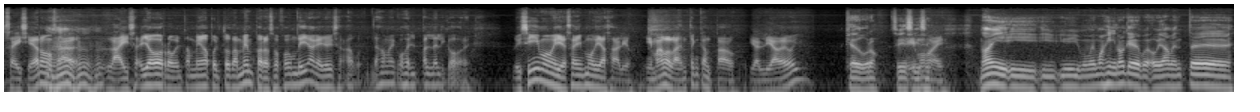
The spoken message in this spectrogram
se hicieron, o sea, la hice yo, Robert también aportó también, pero eso fue un día que yo hice, ah, pues, déjame coger un par de licores. Lo hicimos y ese mismo día salió. Y mano, la gente encantado. Y al día de hoy Qué duro. Sí, sí. ahí. No, y, y, y- y me imagino que pues, obviamente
